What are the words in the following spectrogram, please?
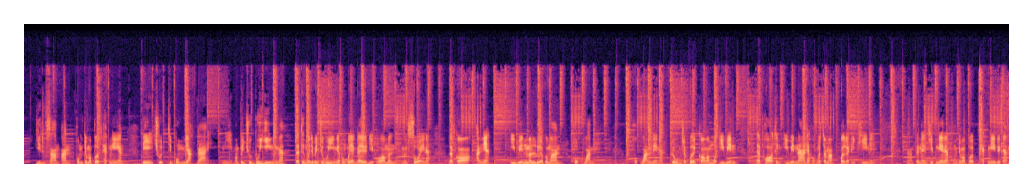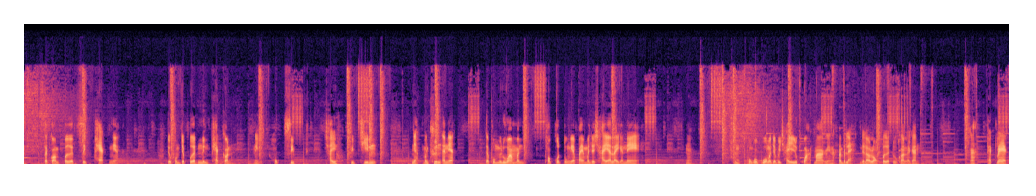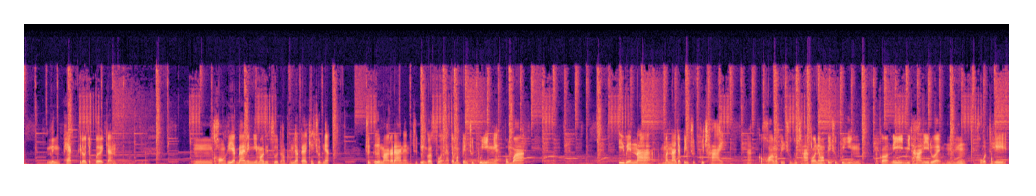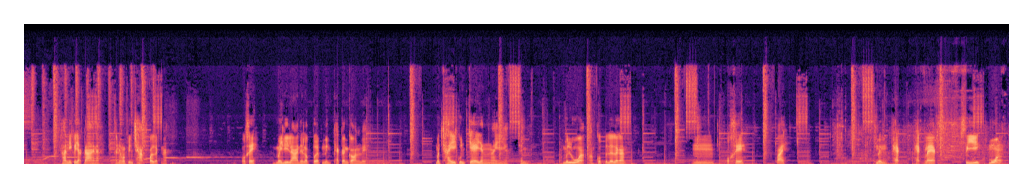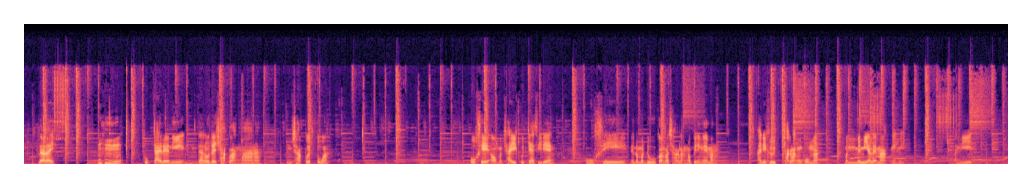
623 อัน ผมจะมาเปิดแพ็คนี้กัน นี่ชุดที่ผมอยากได้ นี่มันเป็นชุดผู้หญิงนะ แต่ถึงมันจะเป็นชุดผู้หญิงเนี่ยผมก็อยากได้อยู่ดี เพราะว่ามันมันสวยนะ แล้วก็อันเนี้ย อีเวนต์มันเหลือประมาณ 6 วัน 6 วันเลยนะ คือผมจะเปิดก่อนมาหมดอีเวนต์แต่พอถึงอีเวนต์หน้าเนี่ยผมก็จะมาเปิดอีกทีหนึ่งแต่ในคลิปนี้เนี่ยผมจะมาเปิดแพ็คนี้ด้วยกัน แต่ก่อนเปิด 10 แพ็คเนี่ย เดี๋ยวผมจะเปิด 1 แพ็คก่อน นี่60ใช้ 60 ชิ้น เนี่ยมันขึ้นอันเนี้ย แต่ผมไม่รู้ว่ามันพอกดตรงเนี้ยไปมันจะใช้อะไรกันแน่ เนี่ยผมผมก็กลัวมันจะไปใช้ลูกกวาดมากเลยนะ ไม่เป็นไร เดี๋ยวเราลองเปิดดูก่อนแล้วกัน นะแพ็คแรก 1 แพ็คที่เราจะเปิดกันอของที่อยากได้ในนี้มากที่สุดอะผมอยากได้แค่ชุดเนี้ยชุดอื่นมาก็ได้นะชุดอื่นก็สวยนะแต่มันเป็นชุดผู้หญิงไงผมว่าอีเวนต์หน้ามันน่าจะเป็นชุดผู้ชายนะก็ขอให้มันเป็นชุดผู้ชายเพราะเนี่ยมันเป็นชุดผู้หญิง แล้วก็นี่มีท่านี้ด้วยหืมโคตรเท่ท่านี้ก็อยากได้นะ อันนี้มันเป็นฉากเปิดนะ โอเค ไม่ลีลาเดี๋ยวเราเปิดหนึ่งแพ็คกันก่อนเลย มันใช้กุญแจยังไงใช่ไหมผมไม่รู้อะอะกดไปเลยแล้วกัน อืม โอเค ไปหนึ่งแพ็คแพ็คแรก สีม่วงได้อะไรอืถูกใจเลยอันนี้ ได้เราได้ฉากหลังมานะถึงฉากเปิดตัว โอเคเอามันใช้กุญแจสีแดง โอเค เดี๋ยวเรามาดูก่อนว่าฉากหลังเราเป็นยังไงมั่ง อันนี้คือฉากหลังของผมนะ มันไม่มีอะไรมากนี่นี่ อันนี้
